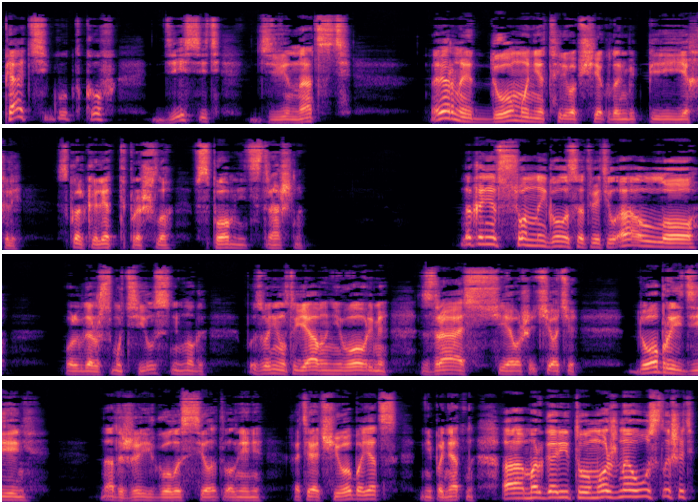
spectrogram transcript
Пять гудков, десять, двенадцать. Наверное, дома нет или вообще куда-нибудь переехали. Сколько лет прошло, вспомнить страшно. Наконец сонный голос ответил «Алло!» Ольга даже смутилась немного. Позвонил-то явно не вовремя. «Здрасте, ваша тетя!» «Добрый день!» Надо же, и голос сел от волнения. Хотя чего бояться, непонятно. «А Маргариту можно услышать?»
